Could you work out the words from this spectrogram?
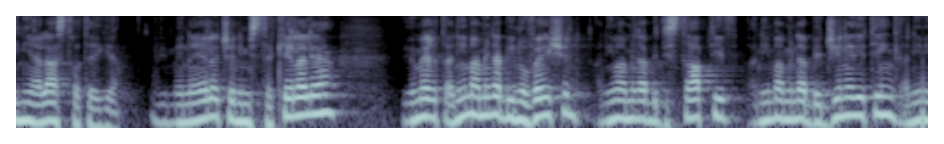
היא ניהלה אסטרטגיה. והיא מנהלת שאני מסתכל עליה, היא אומרת, אני מאמינה ב innovation, אני מאמינה ב disruptive, אני מאמינה ב gene editing, אני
